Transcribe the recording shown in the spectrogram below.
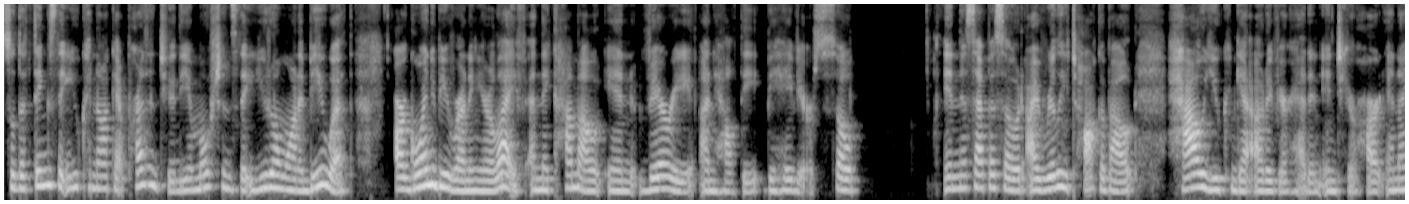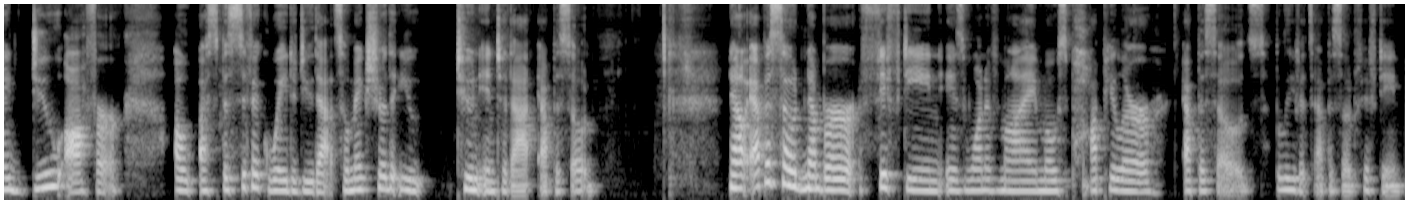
So the things that you cannot get present to, the emotions that you don't want to be with, are going to be running your life and they come out in very unhealthy behaviors. So in this episode, I really talk about how you can get out of your head and into your heart. And I do offer a, a specific way to do that. So make sure that you tune into that episode. Now, episode number 15 is one of my most popular episodes. I believe it's episode 15.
